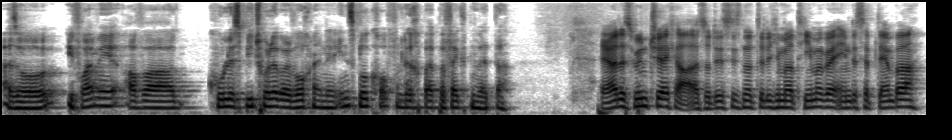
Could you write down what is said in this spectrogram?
Also ich freue mich auf ein cooles Beachvolleyball-Wochenende in Innsbruck, hoffentlich bei perfektem Wetter. Ja, das wünsche ich euch auch. Also das ist natürlich immer ein Thema, weil Ende September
